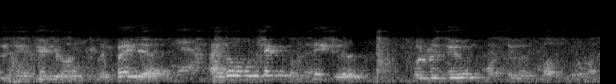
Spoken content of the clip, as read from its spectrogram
This is due to system failure, and normal check-in procedures will resume as soon as possible.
